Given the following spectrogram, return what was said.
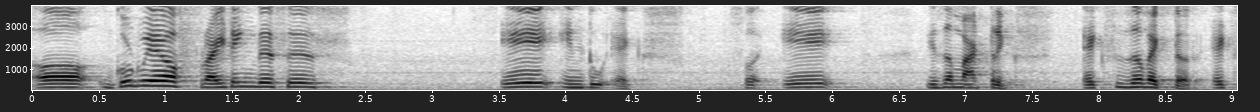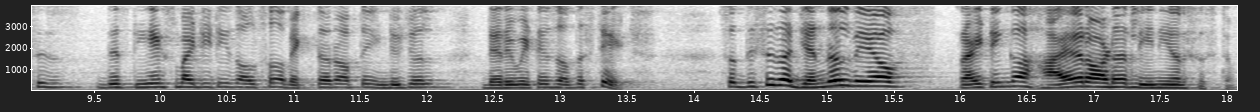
a good way of writing this is A into x. So, A is a matrix, x is a vector, x is this dx by dt is also a vector of the individual derivatives of the states. So, this is a general way of writing a higher order linear system.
